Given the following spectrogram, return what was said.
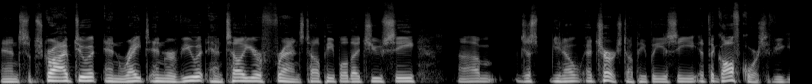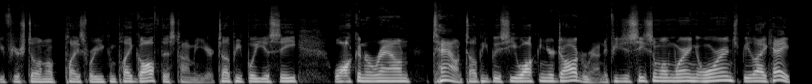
and subscribe to it and rate and review it and tell your friends, tell people that you see um, just you know at church tell people you see at the golf course if you if you're still in a place where you can play golf this time of year tell people you see walking around town tell people you see walking your dog around if you just see someone wearing orange be like hey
